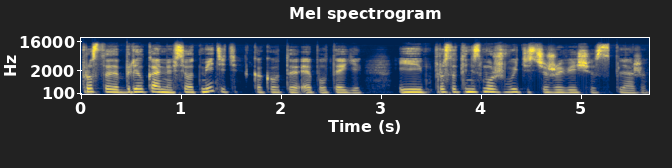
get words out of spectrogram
просто брелками все отметить, как вот э, Apple теги, и просто ты не сможешь выйти с чужой вещью с пляжа.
